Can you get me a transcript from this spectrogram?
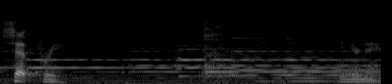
set free. In your name.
